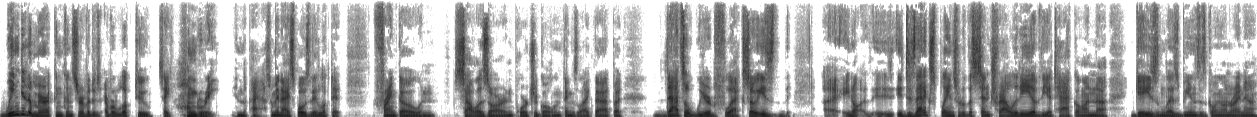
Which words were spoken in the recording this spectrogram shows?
when did American conservatives ever look to, say, Hungary in the past? I mean, I suppose they looked at Franco and Salazar in Portugal and things like that, but that's a weird flex. So is uh, you know, does that explain sort of the centrality of the attack on uh, gays and lesbians that's going on right now?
